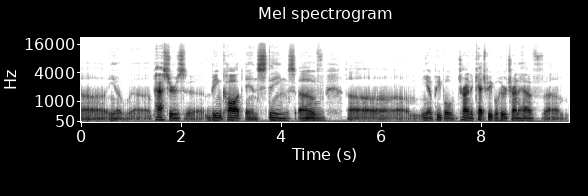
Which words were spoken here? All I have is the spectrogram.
uh, you know uh, pastors uh, being caught in stings of. Um, you know, people trying to catch people who are trying to have, um,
